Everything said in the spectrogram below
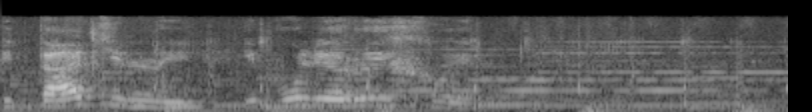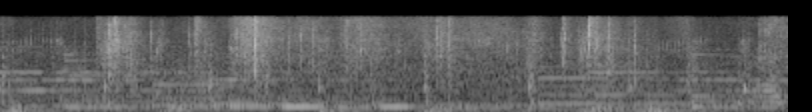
питательный и более рыхлый. Вот.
